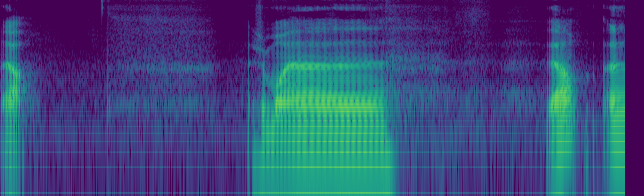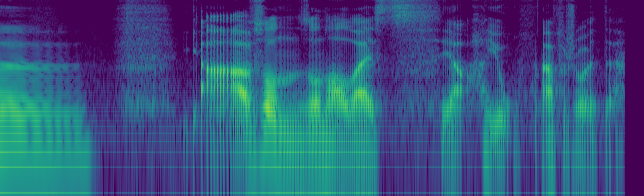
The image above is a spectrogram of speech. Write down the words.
ja. Eller så må jeg Ja. Uh, ja, sånn, sånn halvveis. Ja, jo, jeg er for så vidt det.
